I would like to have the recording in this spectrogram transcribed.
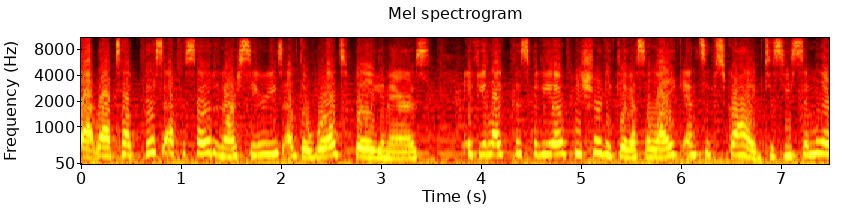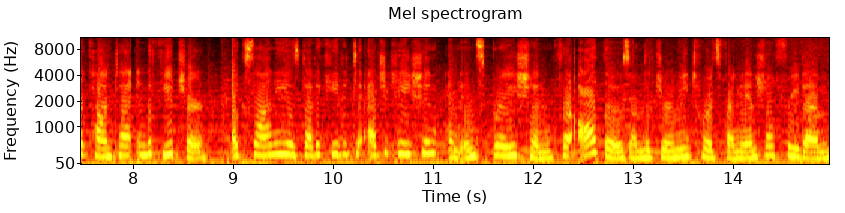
That wraps up this episode in our series of the world's billionaires. If you liked this video, be sure to give us a like and subscribe to see similar content in the future. Xlani is dedicated to education and inspiration for all those on the journey towards financial freedom.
